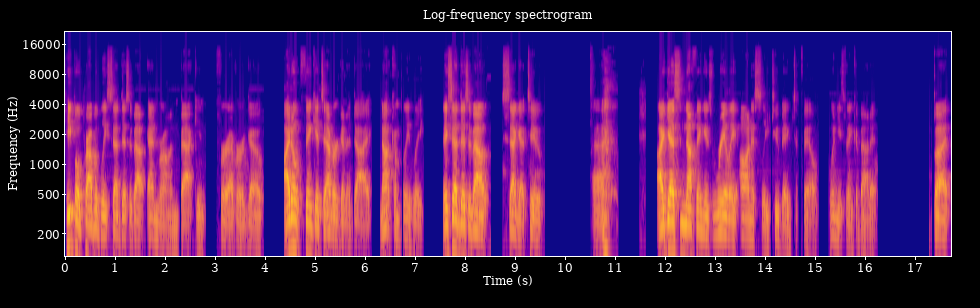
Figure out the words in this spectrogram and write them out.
people probably said this about Enron back in forever ago. I don't think it's ever going to die. Not completely. They said this about Sega too. Uh, I guess nothing is really honestly too big to fail when you think about it. But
